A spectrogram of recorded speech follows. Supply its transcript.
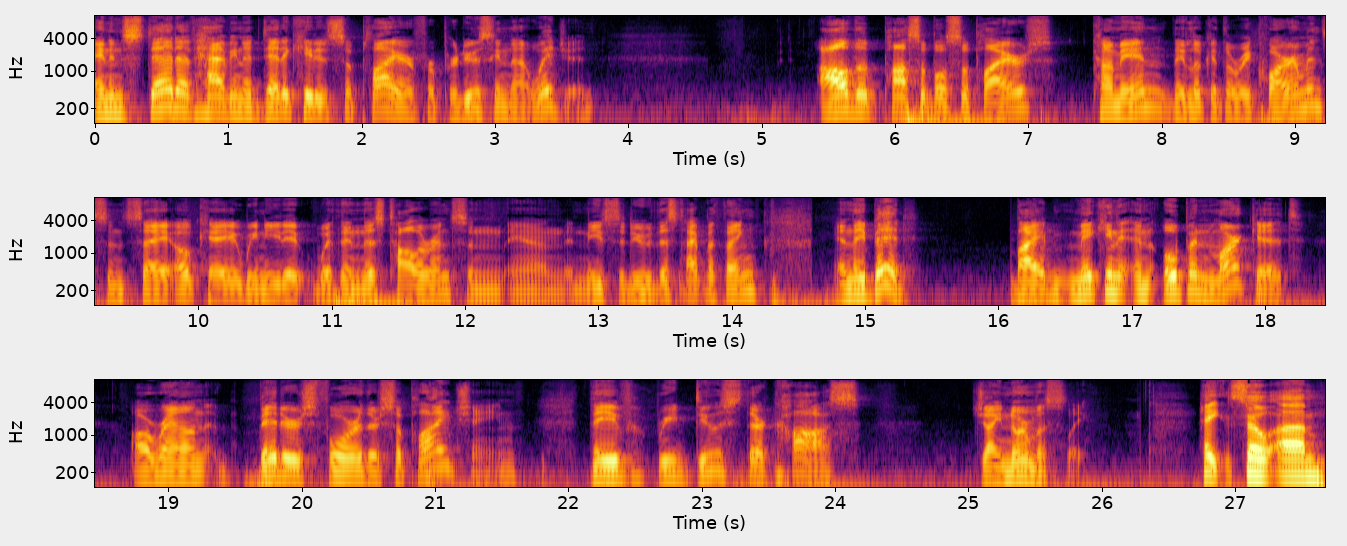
and instead of having a dedicated supplier for producing that widget, all the possible suppliers come in, they look at the requirements and say, okay, we need it within this tolerance and, and it needs to do this type of thing, and they bid. By making it an open market around bidders for their supply chain, they've reduced their costs ginormously. Hey, so um,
